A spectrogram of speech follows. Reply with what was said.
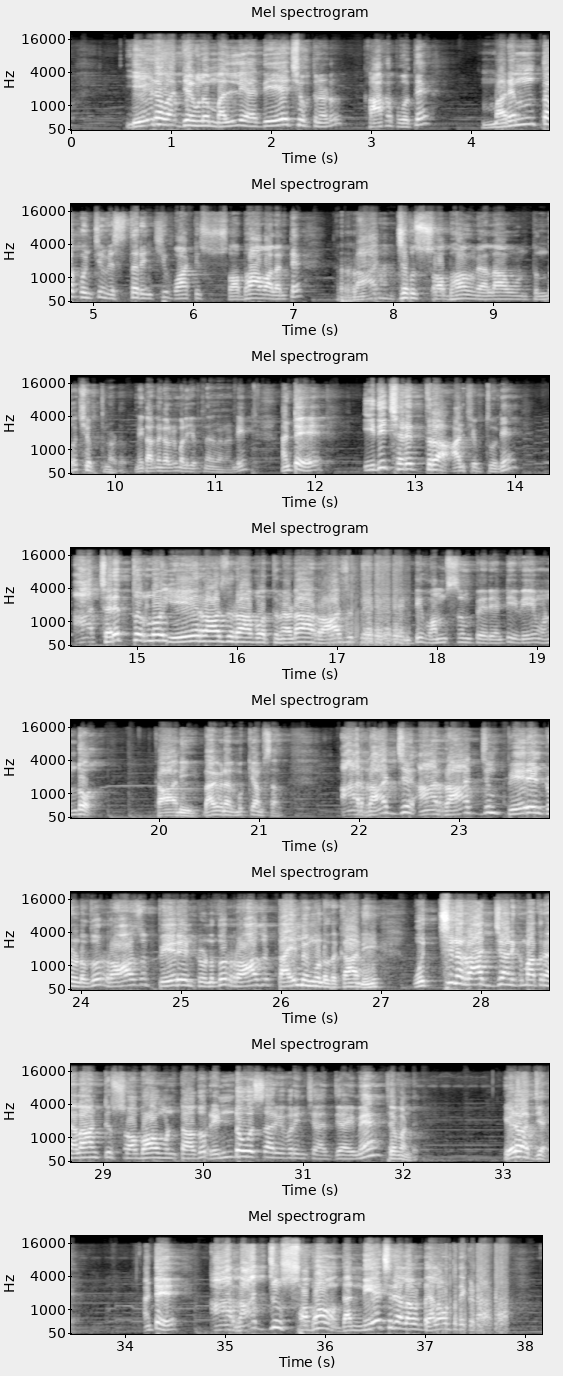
ఏడవ అధ్యాయంలో మళ్ళీ అదే చెబుతున్నాడు. కాకపోతే మరింత కొంచెం విస్తరించి వాటి స్వభావాలంటే రాజ్యపు స్వభావం ఎలా ఉంటుందో చెప్తున్నాడు. మీకు అర్థం కలిగి మళ్ళీ చెప్తున్నాను అండి అంటే ఇది చరిత్ర అని చెప్తూనే ఆ చరిత్రలో ఏ రాజు రాబోతున్నాడో ఆ రాజు పేరేంటి వంశం పేరేంటి ఇవేం ఉండవు. కానీ బాగా వినాలి ముఖ్యాంశాలు. ఆ రాజ్యం ఆ రాజ్యం పేరేంటి ఉండదు రాజు పేరేంటి ఉండదు రాజు టైమింగ్ ఉండదు. కానీ వచ్చిన రాజ్యానికి మాత్రం ఎలాంటి స్వభావం ఉంటుందో రెండవసారి వివరించే అధ్యాయమే చెప్పండి. ఏడవ అధ్యాయం. అంటే ఆ రాజ్యం స్వభావం దాని నేచర్ ఎలా ఉంటుంది ఎలా ఉంటుంది ఇక్కడ?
